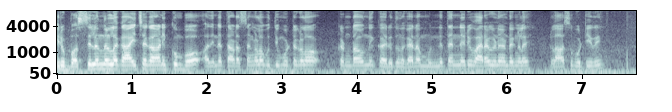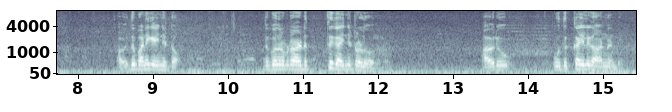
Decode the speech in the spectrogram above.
ഒരു ബസ്സിൽ നിന്നുള്ള കാഴ്ച കാണിക്കുമ്പോൾ അതിന്റെ തടസ്സങ്ങളോ ബുദ്ധിമുട്ടുകളോ ഒക്കെ ഉണ്ടാവും കരുതുന്നു. കാരണം മുന്നേ തന്നെ ഒരു വര വീണുണ്ട് നിങ്ങൾ ഗ്ലാസ് പൊട്ടിയത്. ഓ ഇത് പണി കഴിഞ്ഞിട്ടോ? ഇതൊക്കെ ഇവിടെ അടുത്ത് കഴിഞ്ഞിട്ടുള്ളൂ തോന്നുന്നു. ആ ഒരു പുതുക്കയിൽ കാണുന്നുണ്ട്.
